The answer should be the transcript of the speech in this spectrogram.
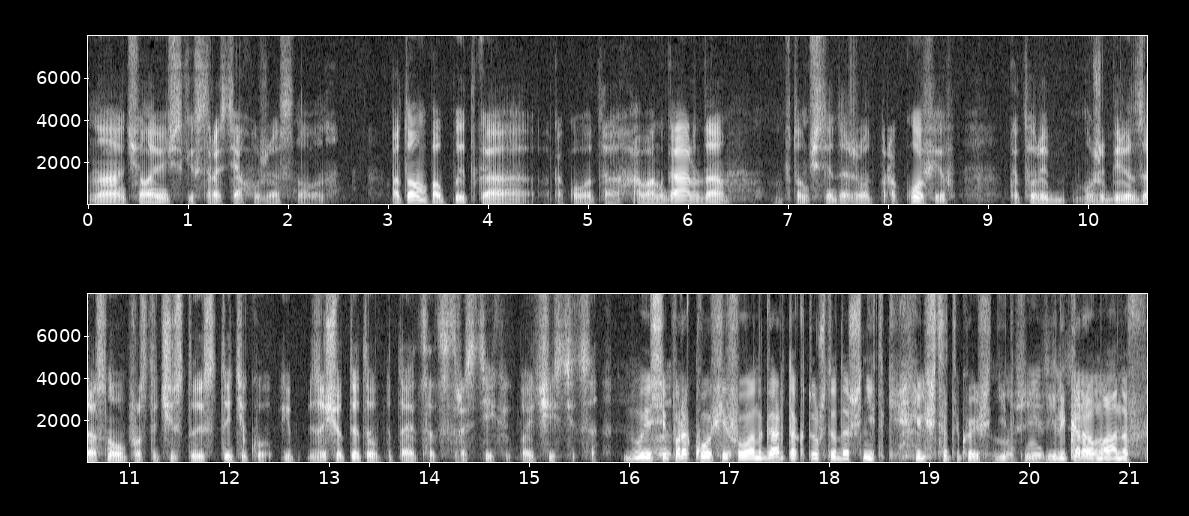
на человеческих страстях уже основана. Потом попытка какого-то авангарда, в том числе даже вот Прокофьев – который уже берет за основу просто чистую эстетику и за счет этого пытается от страстей как бы очиститься. Ну, если про Прокофьев авангард, так кто ж тогда Шнитки? Или что такое Шнитки? Ну, Шнитки Или Караманов?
